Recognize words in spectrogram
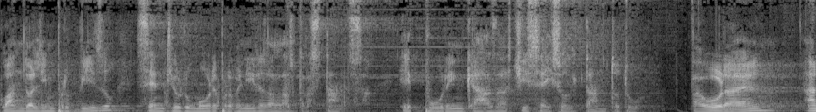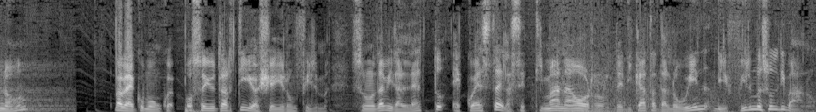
quando all'improvviso senti un rumore provenire dall'altra stanza. Eppure in casa ci sei soltanto tu. Paura, eh? Ah no? Vabbè, comunque, posso aiutarti io a scegliere un film. Sono Davide a letto e questa è la settimana horror dedicata ad Halloween di Film sul divano.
